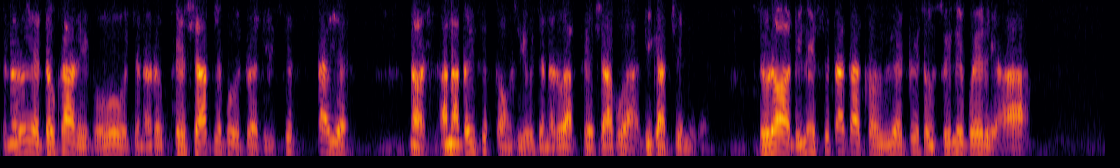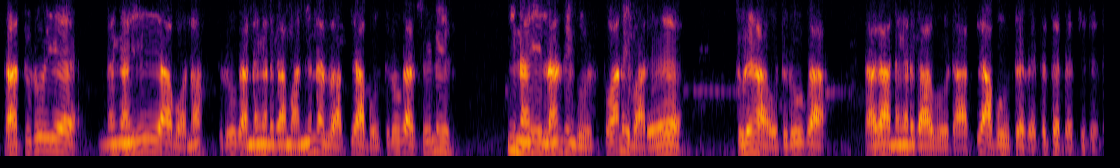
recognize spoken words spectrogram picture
ကျွန်တော်တို့ရဲ့ဒုက္ခတွေကိုကျွန်တော်တို့ဖယ်ရှားပြဖို့အတွက်ဒီစစ်တပ်ရဲ့နော်အနာသိစစ်ကောင်စီကိုကျွန်တော်တို့ကဖယ်ရှားဖို့အဓိကဖြစ်နေတယ်ဆိုတော့ဒီနေ့စစ်တပ်ကခေါ်ယူတဲ့တွေ့ဆုံဆွေးနွေးပွဲတွေဟာဒါသူတို့ရဲ့နိုင်ငံရေးရပေါ့နော်သူတို့ကနိုင်ငံတကာမှာမျက်နှာစာပြဖို့သူတို့ကဆွေးနွေး ညှိနှိုင်းရေးလမ်းစဉ်ကို သွားနေပါတယ်ဆိုတဲ့ဟာကို သူတို့က ဒါကနိုင်ငံတကာကိုဒါပြဖို့အတွက်ပဲတက်တက်ပဲဖြစ်တယ် တ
